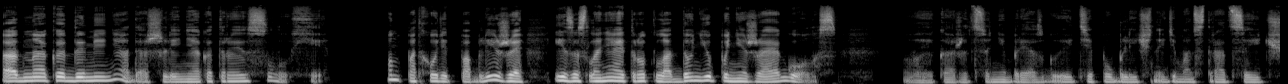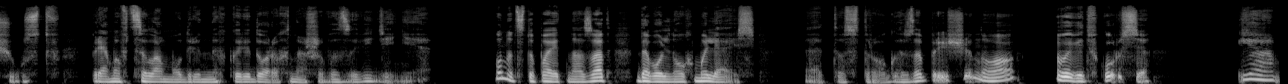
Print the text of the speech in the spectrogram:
Однако до меня дошли некоторые слухи. Он подходит поближе и заслоняет рот ладонью, понижая голос. «Вы, кажется, не брезгуете публичной демонстрацией чувств прямо в целомудренных коридорах нашего заведения». Он отступает назад, довольно ухмыляясь. «Это строго запрещено. Вы ведь в курсе?» «Я...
